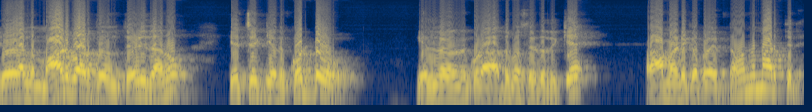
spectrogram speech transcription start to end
ಇವುಗಳನ್ನು ಮಾಡಬಾರ್ದು ಅಂತೇಳಿ ನಾನು ಎಚ್ಚರಿಕೆಯನ್ನು ಕೊಟ್ಟು ಎಲ್ಲರನ್ನು ಕೂಡ ಹದ್ದುಬಸ್ತಿಡೋದಕ್ಕೆ ಪ್ರಾಮಾಣಿಕ ಪ್ರಯತ್ನವನ್ನು ಮಾಡ್ತೇನೆ.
